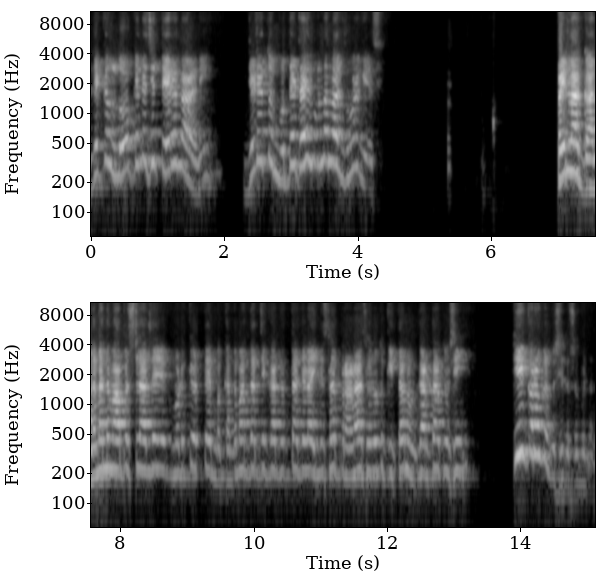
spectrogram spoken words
ਲੇਕਿਨ ਲੋਕ ਕਹਿੰਦੇ ਸੀ ਤੇਰੇ ਨਾਲ ਨਹੀਂ, ਜਿਹੜੇ ਤੂੰ ਮੁੱਦੇ ਠਾਏ ਉਹਨਾਂ ਨਾਲ ਜ਼ਰੂਰ ਗਏ ਸੀ। ਪਹਿਲਾਂ ਗਨਮੈਨ ਵਾਪਸ ਲੈ ਲਏ ਮੁੜ ਕੇ ਉੱਤੇ ਮੁਕੱਦਮਾ ਦਰਜ ਕਰ ਦਿੱਤਾ, ਜਿਹੜਾ ਇੰਨੇ ਸਾਲ ਪੁਰਾਣਾ ਸੀ ਉਹ ਤੋਂ ਕੀਤਾ, ਹੁਣ ਕਰਤਾ ਤੁਸੀਂ। ਕੀ ਕਰੋਗੇ ਤੁਸੀਂ ਦੱਸੋ ਪਹਿਲਾਂ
